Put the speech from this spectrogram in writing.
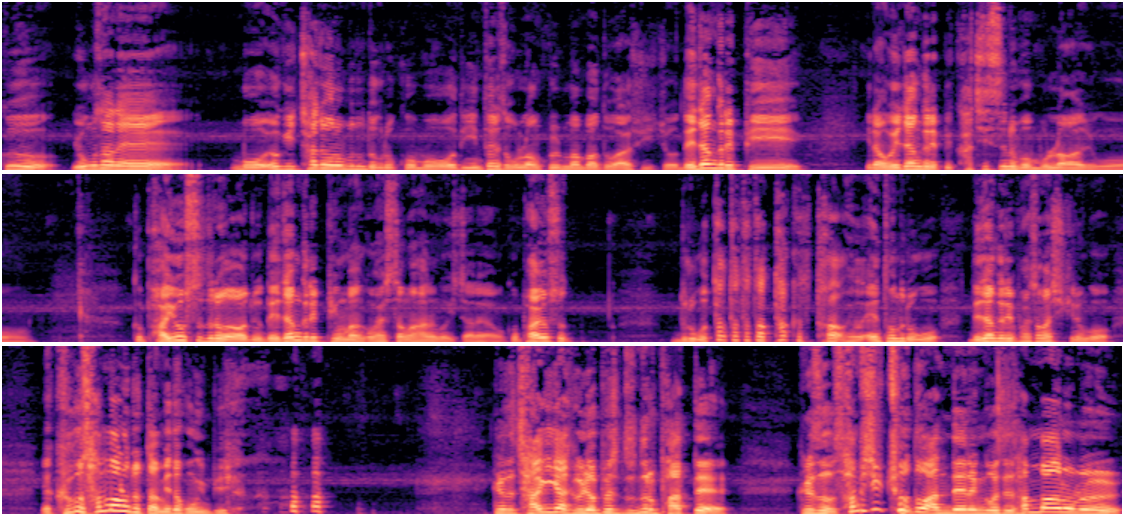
그 용산에 뭐 여기 찾아오는 분들도 그렇고 뭐 어디 인터넷에 올라온 글만 봐도 알 수 있죠. 내장 그래픽이랑 외장 그래픽 같이 쓰는 법 몰라가지고 그 바이오스 들어가가지고 내장 그래픽만 그 활성화하는 거 있잖아요. 그 바이오스 누르고 탁탁탁탁탁 해서 탁 해서 엔터 누르고 내장 그래픽 활성화 시키는 거. 야, 그거 3만 원 줬답니다 공인비. 그래서 자기가 그걸 옆에서 눈으로 봤대. 그래서 30초도 안 되는 것에 3만 원을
